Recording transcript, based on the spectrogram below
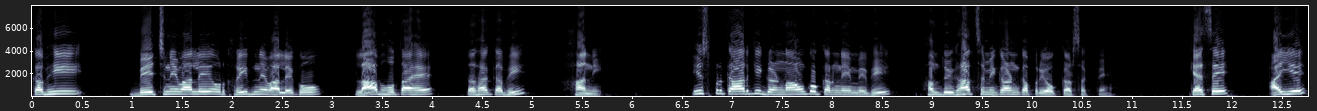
कभी बेचने वाले और ख़रीदने वाले को लाभ होता है तथा कभी हानि। इस प्रकार की गणनाओं को करने में भी हम द्विघात समीकरण का प्रयोग कर सकते हैं। कैसे? आइए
